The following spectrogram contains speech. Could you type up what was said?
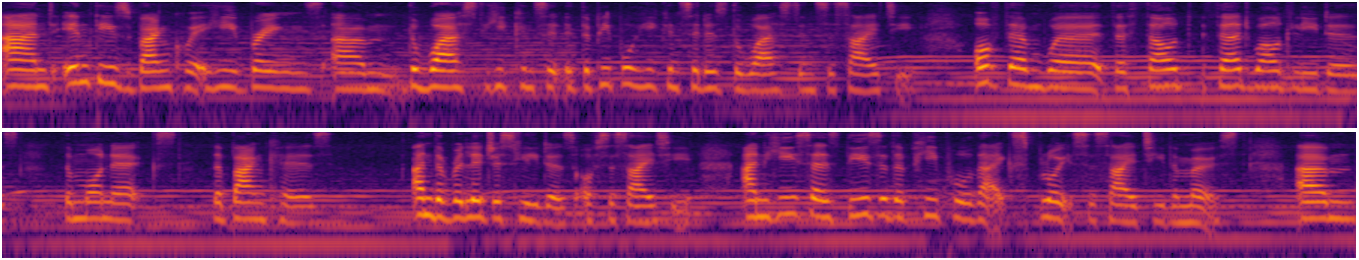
And in Thieves Banquet, he brings um, the worst he consider the people he considers the worst in society. Of them were the third third world leaders, the monarchs, the bankers, and the religious leaders of society. And he says these are the people that exploit society the most. Um,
